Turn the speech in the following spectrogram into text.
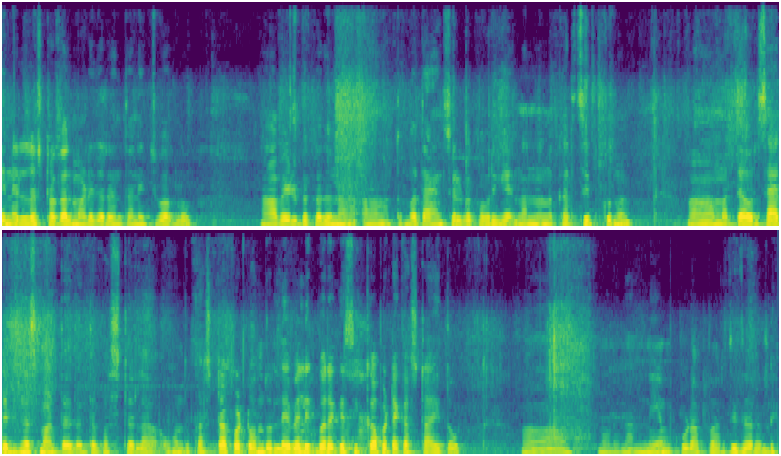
ಏನೆಲ್ಲ ಸ್ಟ್ರಗಲ್ ಮಾಡಿದ್ದಾರೆ ಅಂತ ನಿಜವಾಗ್ಲೂ ನಾವು ಹೇಳ್ಬೇಕು ಅದನ್ನು ತುಂಬ ಥ್ಯಾಂಕ್ಸ್ ಹೇಳ್ಬೇಕು ಅವರಿಗೆ. ನನ್ನನ್ನು ಕರೆಸಿದ್ಕೂ ಮತ್ತು ಅವರು ಸ್ಯಾರಿ ಬಿಸ್ನೆಸ್ ಮಾಡ್ತಾಯಿದ್ದಂತೆ ಫಸ್ಟೆಲ್ಲ ಒಂದು ಕಷ್ಟಪಟ್ಟು ಒಂದು ಲೆವೆಲಿಗೆ ಬರೋಕ್ಕೆ ಸಿಕ್ಕಾಪಟ್ಟೆ ಕಷ್ಟ ಆಯಿತು. ನೋಡಿ ನನ್ನ ನೇಮ್ ಕೂಡ ಬರೆದಿದ್ದಾರಲ್ಲಿ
